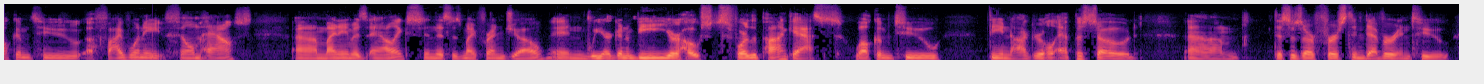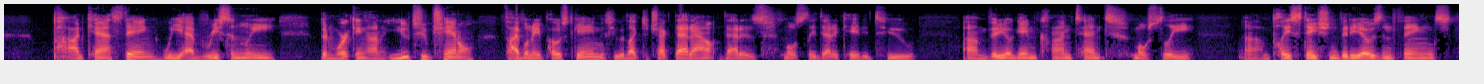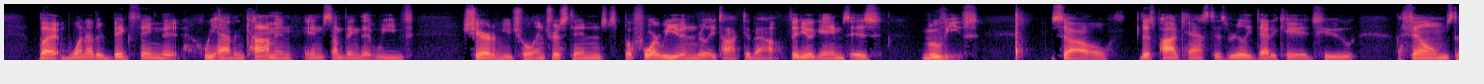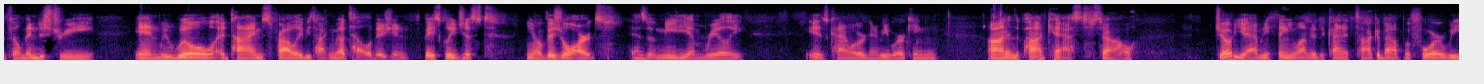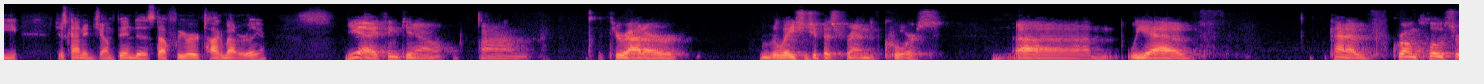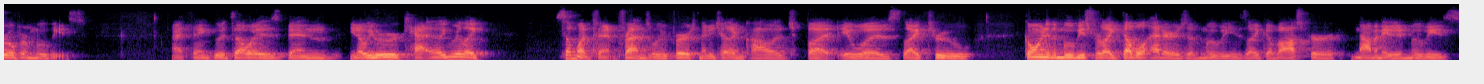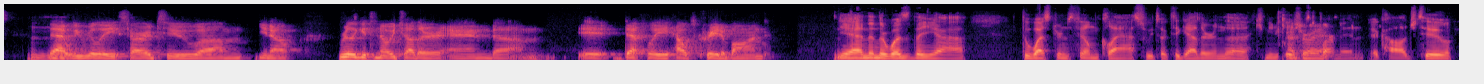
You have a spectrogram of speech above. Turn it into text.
welcome to a 518 Film House. Um, my name is Alex, and this is my friend Joe, and we are going to be your hosts for the podcast. Welcome to the inaugural episode. Um, this is our first endeavor into podcasting. We have recently been working on a YouTube channel, 518 Post Game. If you would like to check that out, that is mostly dedicated to um, video game content, mostly um, PlayStation videos and things. But one other big thing that we have in common, and something that we've shared a mutual interest in before we even really talked about video games, is movies. So this podcast is really dedicated to films, the film industry, and we will at times probably be talking about television. Basically, just you know, visual arts as a medium really is kind of what we're going to be working on in the podcast. So, Joe, do you have anything you wanted to kind of talk about before we just kind of jump into the stuff we were talking about earlier? Yeah, I think, you know, um, throughout our relationship as friends, of course, um, we have kind of grown closer over movies. I think it's always been, you know, we were cat, like we were like somewhat friends when we first met each other in college, but it was like through going to the movies for like double headers of movies, like of Oscar nominated movies, mm-hmm. that we really started to, um, you know, really get to know each other, and um, it definitely helped create a bond. Yeah, and then there was the uh, the westerns film class we took together in the communications right. department at college too.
